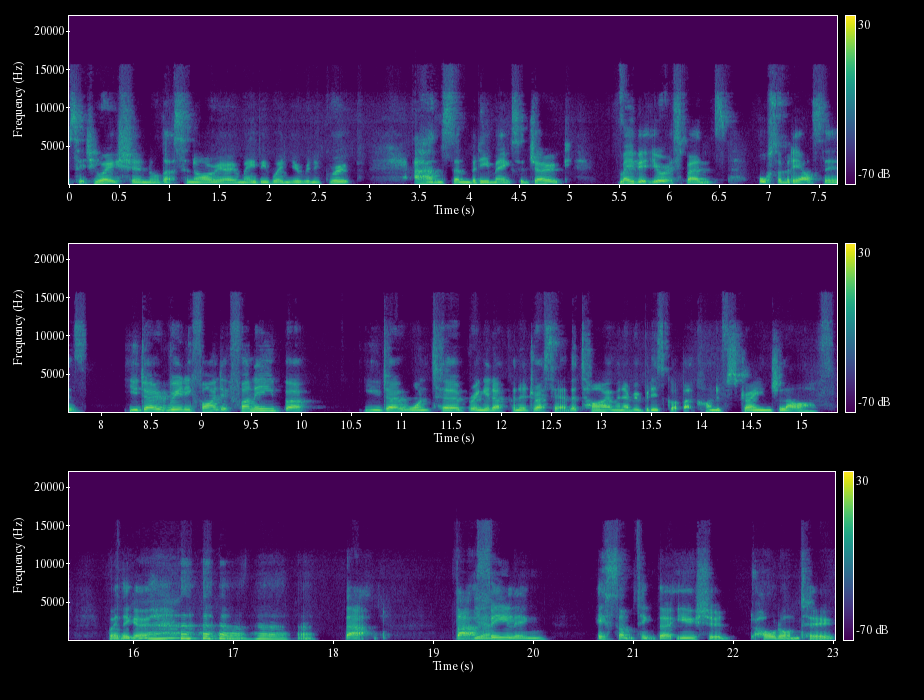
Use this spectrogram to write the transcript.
situation or that scenario, maybe when you're in a group and somebody makes a joke, maybe at your expense or somebody else's. You don't really find it funny, but you don't want to bring it up and address it at the time. And everybody's got that kind of strange laugh where they go, mm. that. That Yeah. feeling is something that you should hold on to.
